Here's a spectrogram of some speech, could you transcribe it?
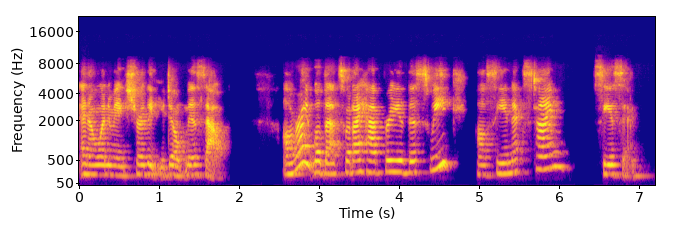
and I want to make sure that you don't miss out. All right, well, that's what I have for you this week. I'll see you next time. See you soon.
